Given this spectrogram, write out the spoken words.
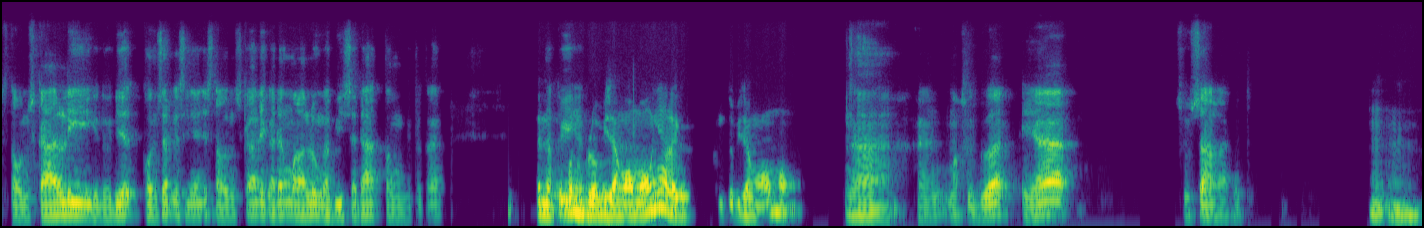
setahun sekali gitu. Dia konser ke sini aja setahun sekali, kadang malah lu nggak bisa datang gitu kan. dan Tapi itu pun belum bisa ngomongnya lagi untuk bisa ngomong Nah, kan maksud gua ya susah lah gitu. Mm-mm.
